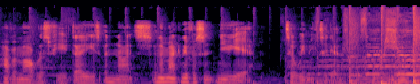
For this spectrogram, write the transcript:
have a marvellous few days and nights and a magnificent new year till we meet again.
